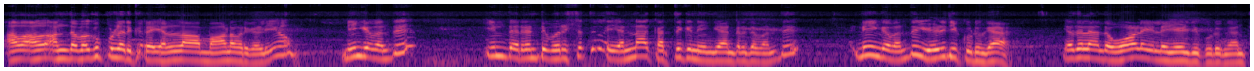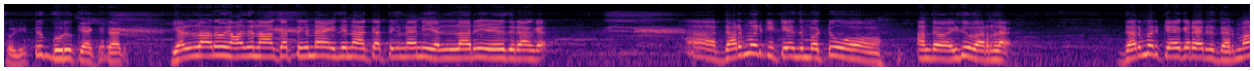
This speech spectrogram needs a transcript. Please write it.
அவ- அந்த வகுப்பில் இருக்கிற எல்லா மாணவர்களையும் நீங்கள் வந்து இந்த ரெண்டு வருஷத்தில் என்ன கற்றுக்குனீங்கன்றதை வந்து நீங்கள் வந்து எழுதி கொடுங்க. எதில் அந்த ஓலையில் எழுதி கொடுங்கன்னு சொல்லிட்டு குரு கேட்குறாரு எல்லாரும் அது நான் கற்றுக்கினேன் இது நான் கற்றுக்கினேன்னு எல்லாரும் எழுதுகிறாங்க தர்மர்கிட்டேருந்து மட்டும் அந்த இது வரல. தர்மர் கேட்குறாரு தர்மா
